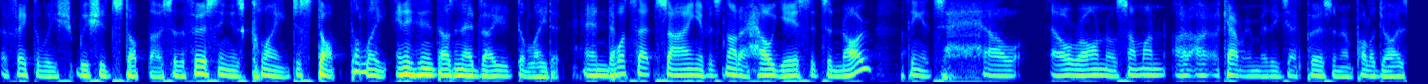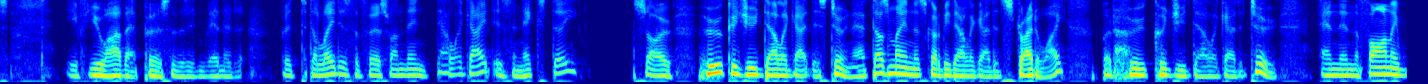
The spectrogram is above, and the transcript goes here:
effectively we should stop those. So the first thing is clean. Just stop, delete. Anything that doesn't add value, delete it. And what's that saying? If it's not a hell yes, it's a no. I think it's hell Elron or someone. I, I can't remember the exact person. I apologize if you are that person that invented it. But delete is the first one, then delegate is the next D. So, who could you delegate this to? Now, it doesn't mean it's got to be delegated straight away, but who could you delegate it to? And then the finally,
